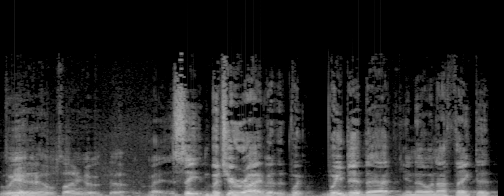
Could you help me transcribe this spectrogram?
We had the whole thing hooked up. See, but you're right. But we, we did that, you know, and I think that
